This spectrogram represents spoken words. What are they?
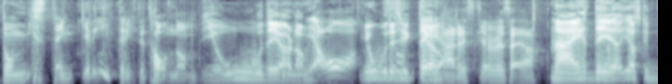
De misstänker inte riktigt honom. Jo, det gör de. Ja, Jo, det tycker jag. ska väl säga. Nej, det, jag skulle,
